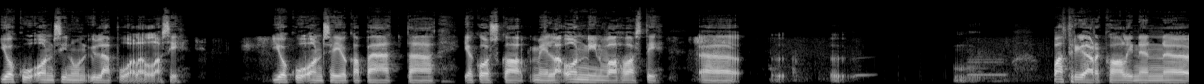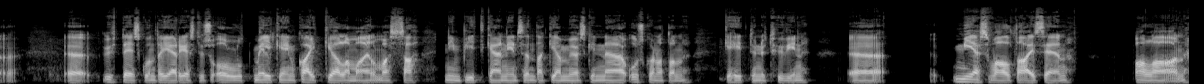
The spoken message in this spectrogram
Joku on sinun yläpuolellasi joku on se, joka päättää, ja koska meillä on niin vahvasti ö, patriarkaalinen ö, yhteiskuntajärjestys ollut melkein kaikkialla maailmassa niin pitkään, niin sen takia myöskin nämä uskonnot on kehittynyt hyvin ö, miesvaltaiseen alaan.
